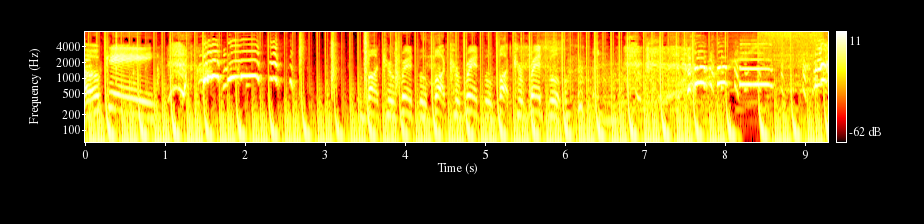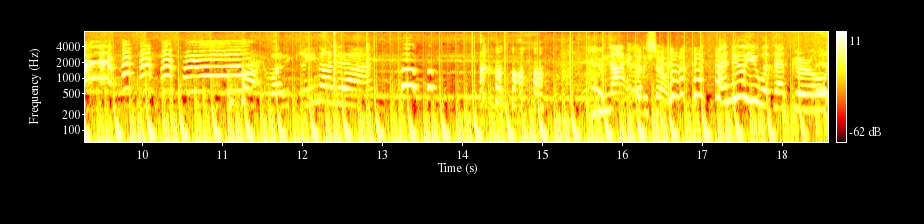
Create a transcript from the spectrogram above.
Okay. Vodka Red Bull, vodka Red Bull, vodka Red Bull. Hvor er det griner der. Nej, hvor det sjovt. I knew you were that girl.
